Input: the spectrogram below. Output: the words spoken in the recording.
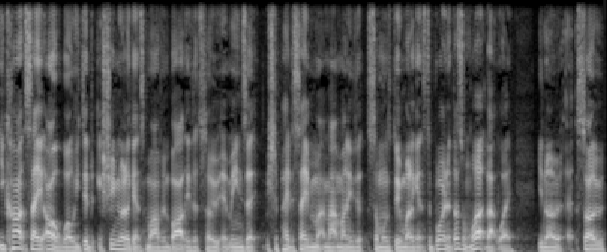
you can't say, oh, well, he did extremely well against Marvin Bartley, that so it means that we should pay the same amount of money that someone's doing well against De Bruyne. It doesn't work that way. You know, so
